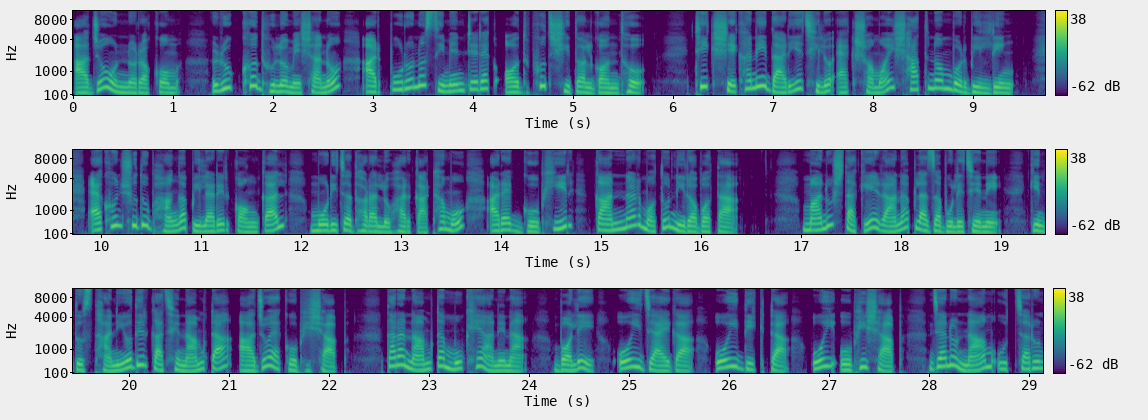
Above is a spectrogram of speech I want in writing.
আজও অন্যরকম, রুক্ষ ধুলো মেশানো আর পুরনো সিমেন্টের এক অদ্ভুত শীতল গন্ধ। ঠিক সেখানেই দাঁড়িয়েছিল এক সময় সাত নম্বর বিল্ডিং। এখন শুধু ভাঙা পিলারের কঙ্কাল, মরিচা ধরা লোহার কাঠামো আর এক গভীর, কান্নার মতো নীরবতা। মানুষ তাকে রানা প্লাজা বলে চেনে, কিন্তু স্থানীয়দের কাছে নামটা আজও এক অভিশাপ। তারা নামটা মুখে আনে না, বলে, ওই জায়গা, ওই দিকটা, ওই অভিশাপ, যেন নাম উচ্চারণ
